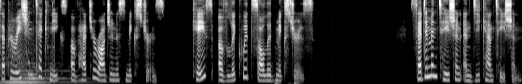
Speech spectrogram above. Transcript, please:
Separation techniques of heterogeneous mixtures. Case of liquid solid mixtures. Sedimentation and decantation.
